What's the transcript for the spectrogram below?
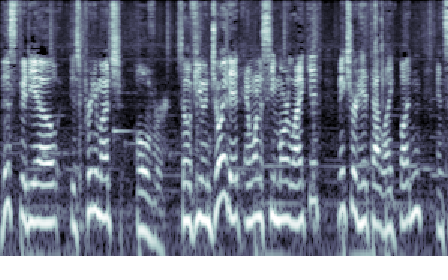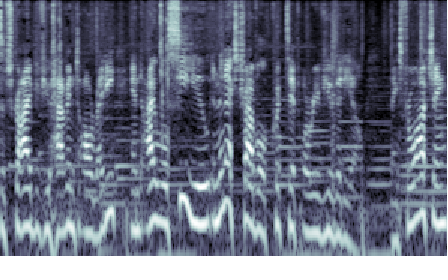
this video is pretty much over. So if you enjoyed it and wanna see more like it, make sure to hit that like button and subscribe if you haven't already. And I will see you in the next travel quick tip or review video. Thanks for watching.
